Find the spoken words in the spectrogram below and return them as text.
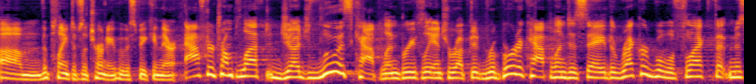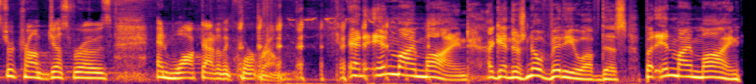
um, the plaintiff's attorney who was speaking there. After Trump left, Judge Lewis Kaplan briefly interrupted Roberta Kaplan to say the record will reflect that Mr. Trump just rose and walked out of the courtroom. And in my mind, again, there's no video of this, but in my mind,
